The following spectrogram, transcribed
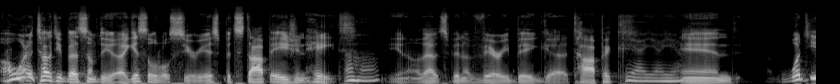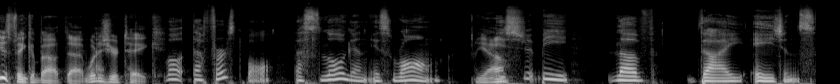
I want to talk to you about something, I guess, a little serious, but stop Asian hate. Uh-huh. You know, that's been a very big uh, topic. yeah yeah yeah. And what do you think about that? What is your take? Well, the first of all, the slogan is wrong. Yeah. It should be love thy Asians.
